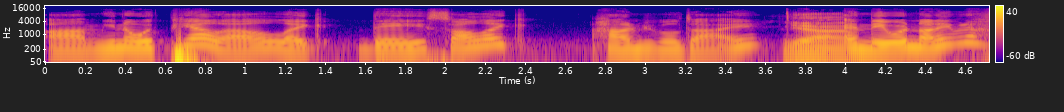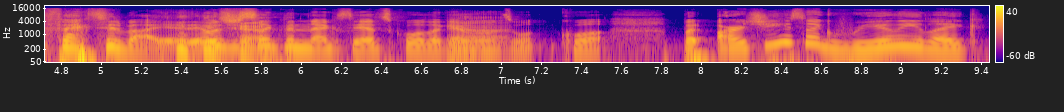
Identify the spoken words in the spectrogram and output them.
um, you know, with PLL, like they saw like how many people die. Yeah, and they were not even affected by it. It was just Yeah. like the next day at school, like Yeah. everyone's cool. But Archie is like really like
